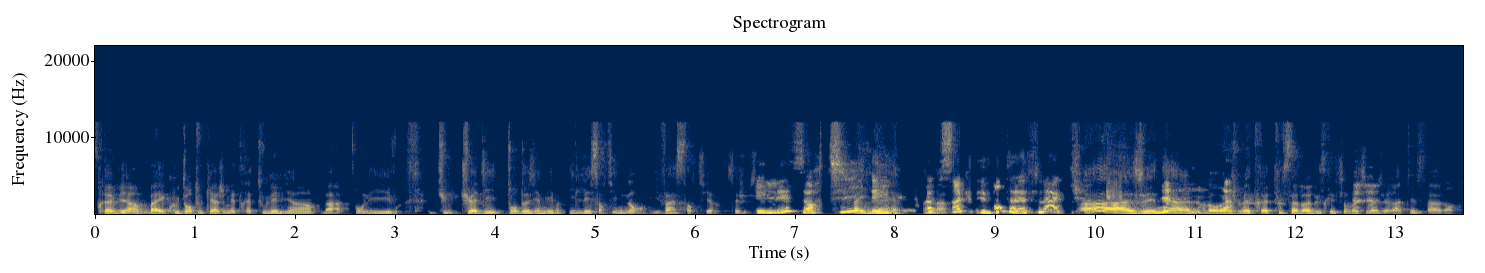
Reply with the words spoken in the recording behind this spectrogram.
Très bien. Bah écoute, en tout cas, je mettrai tous les liens. Bah, ton livre. Tu, as dit ton deuxième livre, il est sorti? Non, il va sortir. C'est juste. Il est sorti ah, et il est top 5 des ventes à la Fnac. Ah, génial. Bon, bah, je mettrai tout ça dans la description. Bah, tu vois, j'ai raté ça alors.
